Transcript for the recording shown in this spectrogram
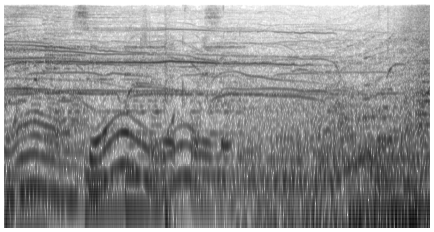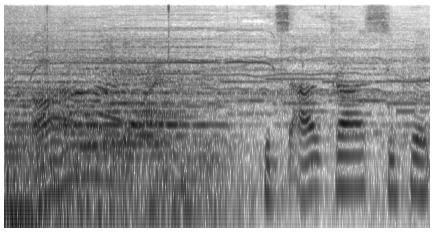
Yes, Oh, It's ultra secret.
